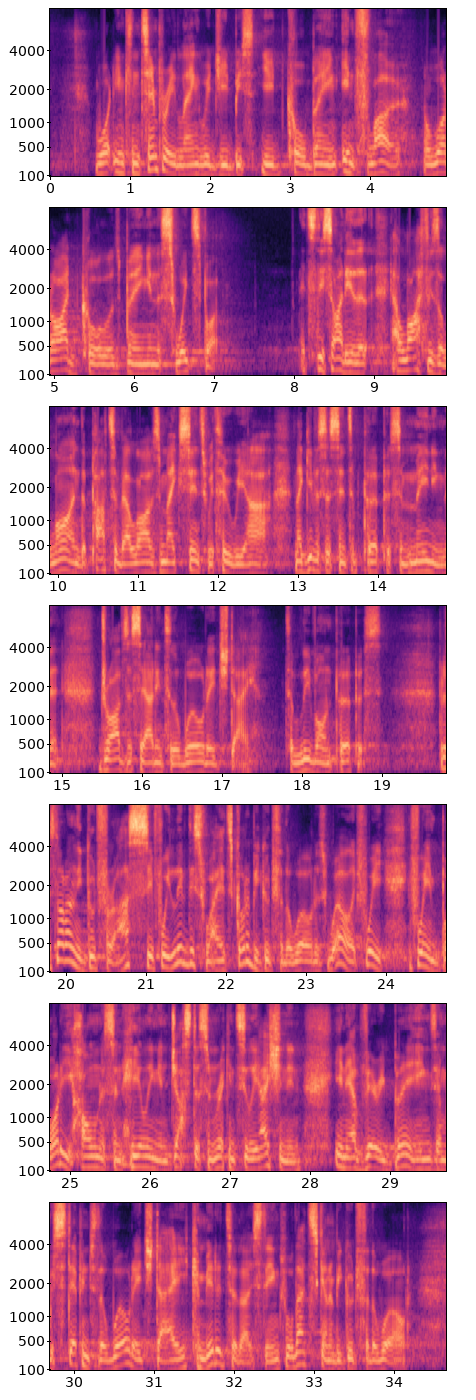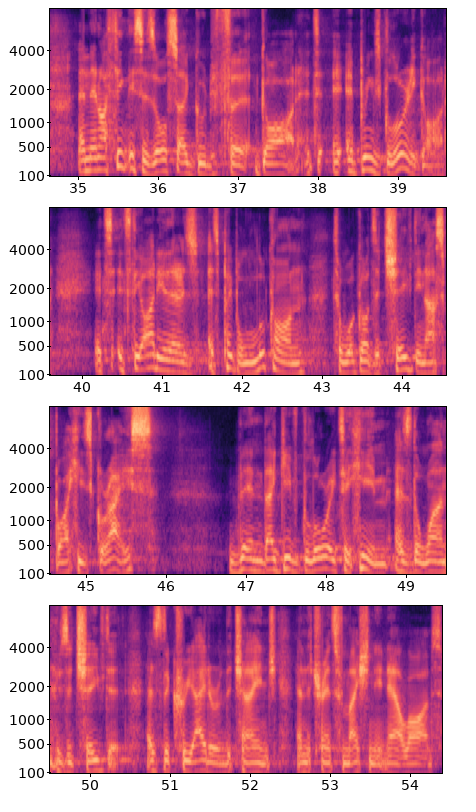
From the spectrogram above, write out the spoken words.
what in contemporary language you'd, be, you'd call being in flow, or what I'd call as being in the sweet spot. It's this idea that our life is aligned, the parts of our lives make sense with who we are, and they give us a sense of purpose and meaning that drives us out into the world each day to live on purpose. But it's not only good for us. If we live this way, it's got to be good for the world as well. If we, if we embody wholeness and healing and justice and reconciliation in, in our very beings and we step into the world each day committed to those things, well, that's going to be good for the world. And then I think this is also good for God. It, it brings glory to God. It's, it's the idea that as, as people look on to what God's achieved in us by His grace, then they give glory to Him as the one who's achieved it, as the creator of the change and the transformation in our lives.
